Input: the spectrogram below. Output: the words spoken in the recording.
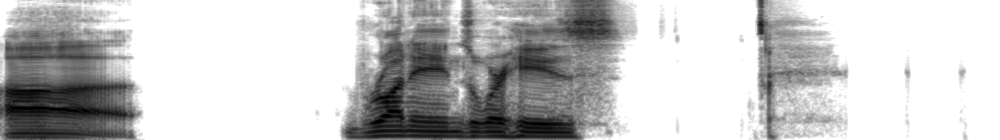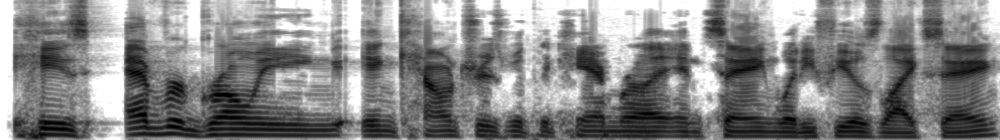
uh, run-ins or his his ever growing encounters with the camera and saying what he feels like saying.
